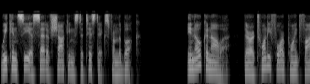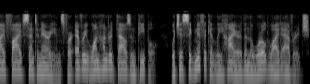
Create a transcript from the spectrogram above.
We can see a set of shocking statistics from the book. In Okinawa, there are 24.55 centenarians for every 100,000 people, which is significantly higher than the worldwide average.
